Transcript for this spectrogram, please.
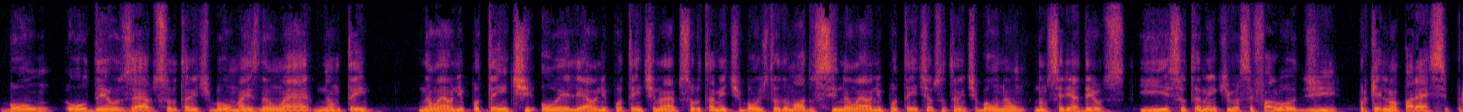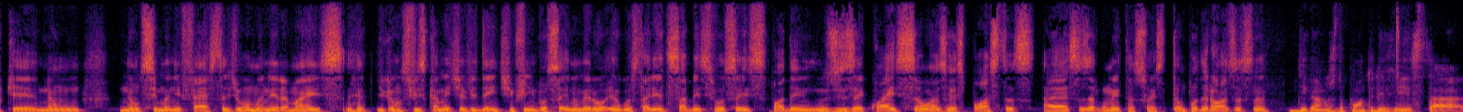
bom, ou Deus é absolutamente bom, mas não é, não tem não é onipotente ou ele é onipotente e não é absolutamente bom? De todo modo, se não é onipotente e absolutamente bom, não, não seria Deus. E isso também que você falou de por que ele não aparece? Por que não, não se manifesta de uma maneira mais, digamos, fisicamente evidente? Enfim, você enumerou. Eu gostaria de saber se vocês podem nos dizer quais são as respostas a essas argumentações tão poderosas, né? Digamos, do ponto de vista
